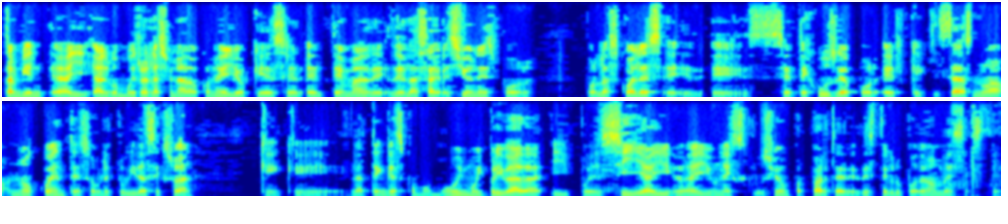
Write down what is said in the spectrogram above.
también hay algo muy relacionado con ello, que es el, tema de, de, las agresiones por, por las cuales eh, se te juzga por el que quizás no, no cuente sobre tu vida sexual que, que, la tengas como muy, muy privada y pues sí hay, hay una exclusión por parte de, este grupo de hombres. Este,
